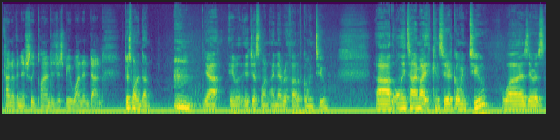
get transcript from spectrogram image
kind of initially planned to just be one and done? Just one and done. yeah, it, was- it just one. I never thought of going two. Uh, the only time I considered going two was there was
